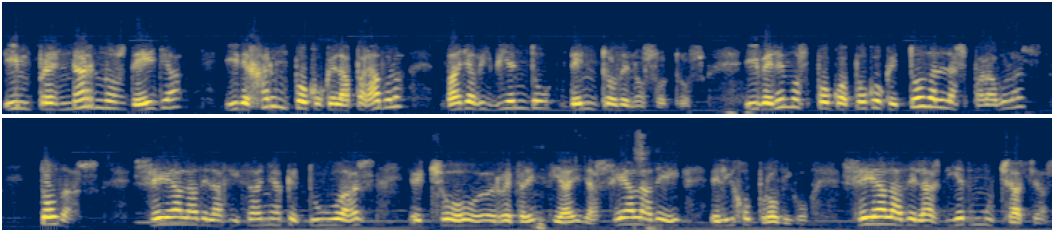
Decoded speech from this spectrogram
impregnarnos de ella y dejar un poco que la parábola vaya viviendo dentro de nosotros. Y veremos poco a poco que todas las parábolas, todas, sea la de la cizaña que tú has hecho referencia a ella, sea la de el hijo pródigo, sea la de las diez muchachas,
